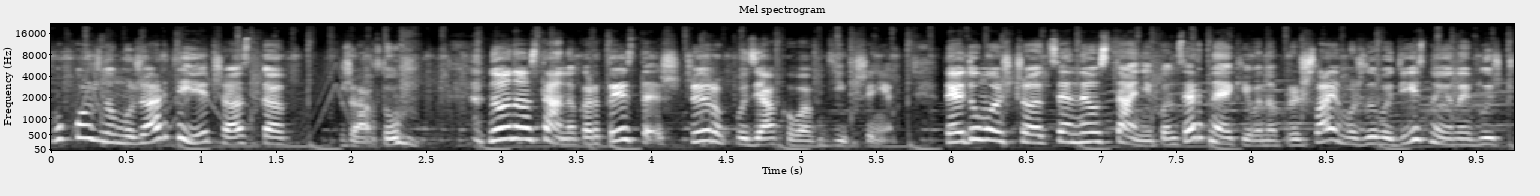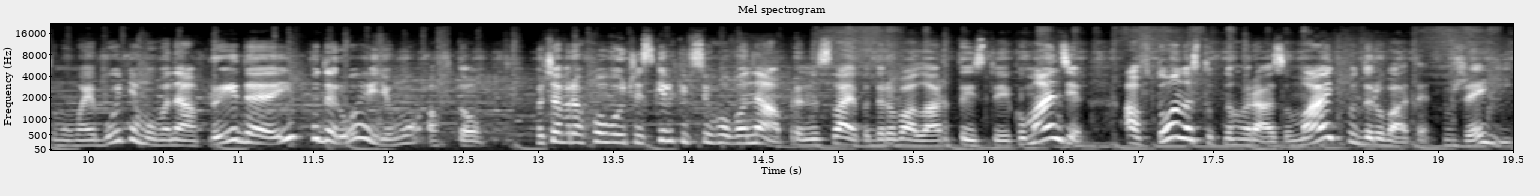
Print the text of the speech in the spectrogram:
у кожному жарті є частка жарту. Ну а наостанок артист щиро подякував дівчині. Та я думаю, що це не останній концерт, на який вона прийшла, і можливо дійсно у найближчому майбутньому вона прийде і подарує йому авто. Хоча, враховуючи, скільки всього вона принесла і подарувала артисту і команді, авто наступного разу мають подарувати вже їй.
